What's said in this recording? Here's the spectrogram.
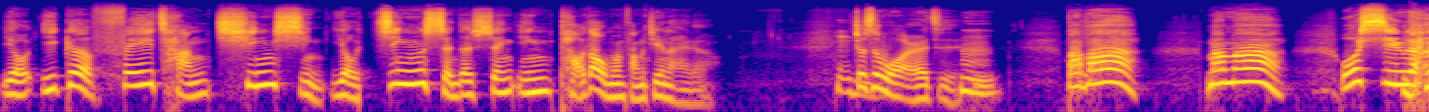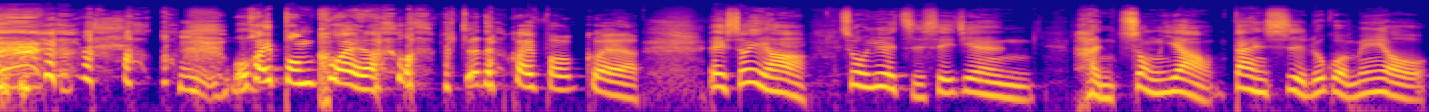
有一个非常清醒、有精神的声音跑到我们房间来了，就是我儿子。嗯，爸爸妈妈，我醒了。我快崩溃了，我真的快崩溃了。哎，所以啊，坐月子是一件很重要，但是如果没有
